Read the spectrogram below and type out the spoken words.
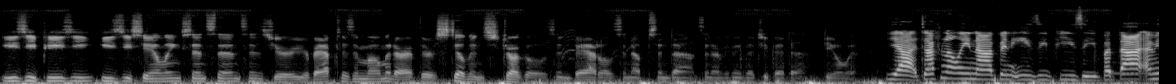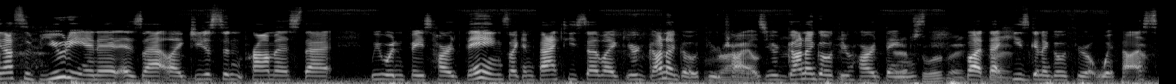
easy peasy, easy sailing since then, since your, your baptism moment, or have there still been struggles and battles and ups and downs and everything that you've had to deal with? Yeah, definitely not been easy peasy. But that, I mean, that's the beauty in it is that, like, Jesus didn't promise that we wouldn't face hard things. Like in fact, he said like you're gonna go through right. trials, you're gonna go through hard things, Absolutely. but that right. he's gonna go through it with us.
